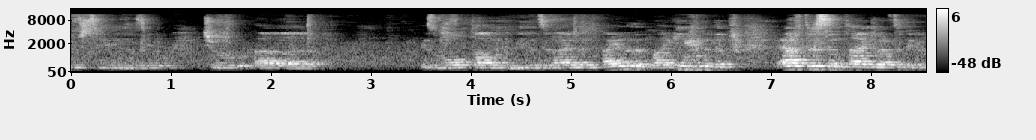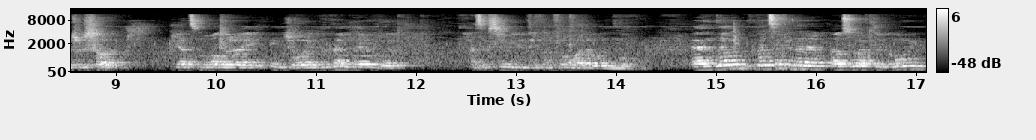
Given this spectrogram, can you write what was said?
huge city in Brazil, to uh, a small town in the Midlands in Ireland. I ended up liking it, ended up, after some time, after the cultural shock got smaller, I enjoyed the time there, but it's extremely different from what I was And then that's something that I also after going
